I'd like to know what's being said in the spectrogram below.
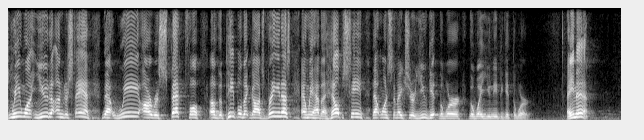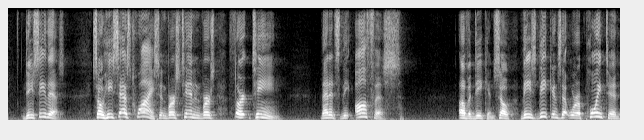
We want you to understand that we are respectful of the people that God's bringing us and we have a helps team that wants to make sure you get the word the way you need to get the word. Amen. Do you see this? So he says twice in verse 10 and verse 13 that it's the office of a deacon. So these deacons that were appointed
